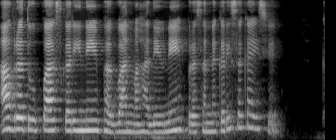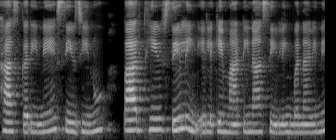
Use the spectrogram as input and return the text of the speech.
આ વ્રત ઉપવાસ કરીને ભગવાન મહાદેવને પ્રસન્ન કરી શકાય છે. ખાસ કરીને શિવજીનું પાર્થિવ શિવલિંગ એટલે કે માટીના શિવલિંગ બનાવીને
